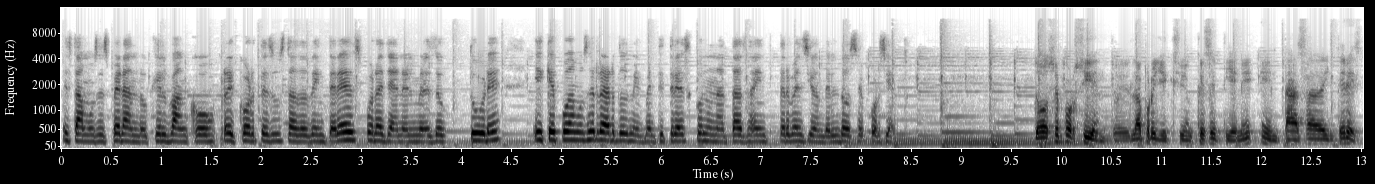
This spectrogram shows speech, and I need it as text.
estamos esperando que el banco recorte sus tasas de interés por allá en el mes de octubre y que podamos cerrar 2023 con una tasa de intervención del 12%. 12% es la proyección que se tiene en tasa de interés.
